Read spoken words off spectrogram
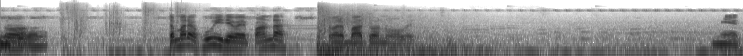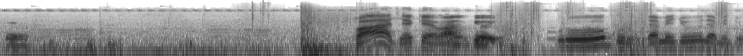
તો- તમારે હુઈ દેવાય પાંડા? તમારે બાંધવાનું હવે મે કે વાહ જે કે વાહ. ગયો પૂરું પૂરું જામી જો જામી જો.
